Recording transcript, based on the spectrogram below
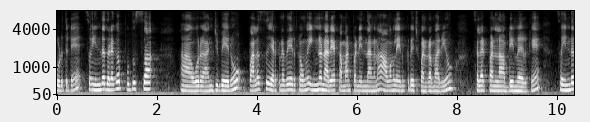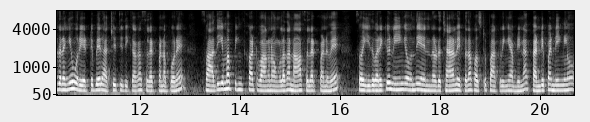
கொடுத்துட்டேன். ஸோ இந்த தடவை புதுசாக ஒரு அஞ்சு பேரும் பழசு ஏற்கனவே இருக்கவங்க இன்னும் நிறையா கமெண்ட் பண்ணியிருந்தாங்கன்னா அவங்கள என்கரேஜ் பண்ணுற மாதிரியும் செலக்ட் பண்ணலாம் அப்படின்னு இருக்கேன். ஸோ இந்த தடவையும் ஒரு எட்டு பேர் அச்சய திதிக்காக செலக்ட் பண்ண போகிறேன் ஸோ அதிகமாக பிங்க் கார்ட் வாங்கினவங்கள தான் நான் செலக்ட் பண்ணுவேன். ஸோ இது வரைக்கும் நீங்கள் வந்து என்னோடய சேனலை இப்போ தான் ஃபஸ்ட்டு பார்க்குறீங்க அப்படின்னா கண்டிப்பாக நீங்களும்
